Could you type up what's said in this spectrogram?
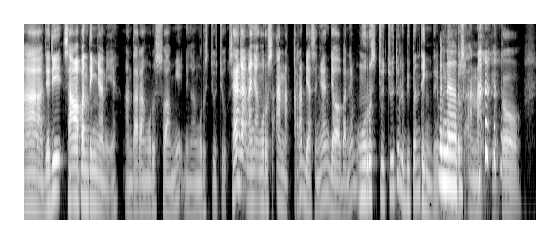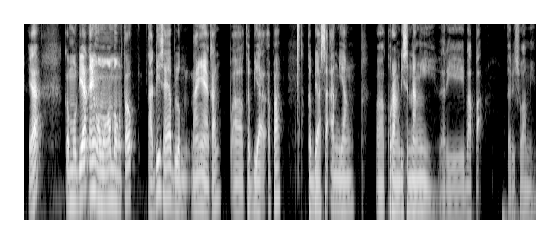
Nah, jadi sama pentingnya nih ya antara ngurus suami dengan ngurus cucu. Saya nggak nanya ngurus anak karena biasanya jawabannya ngurus cucu itu lebih penting daripada Bener. ngurus anak gitu. Ya. Kemudian eh ngomong-ngomong tau tadi saya belum nanya kan eh, kebia apa kebiasaan yang eh, kurang disenangi dari bapak, dari suami.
